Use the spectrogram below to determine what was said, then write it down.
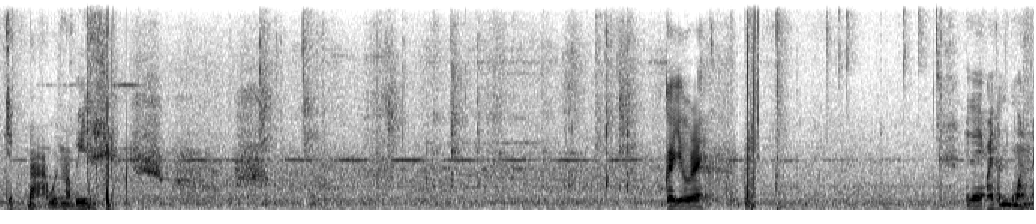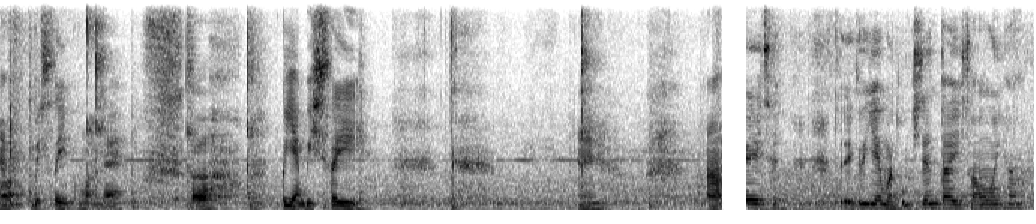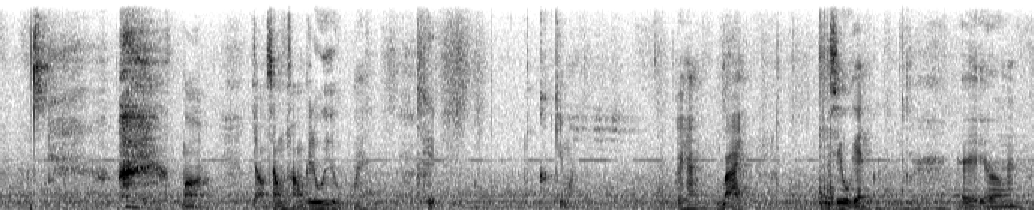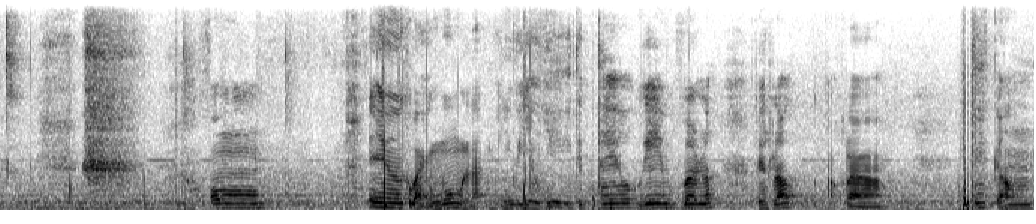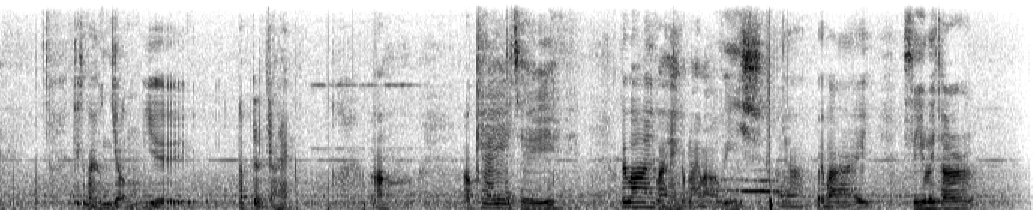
Chết bà quên mà pin này. Ok vô đây. Thì đây máy tính của mình ha bạn? Pc của mình đây. Ờ, cái dàn pc à, thì, thì cái video mình cũng chỉ đến đây thôi ha. Mà dọn xong phòng cái đuối luôn má. Thiệt cực kỳ mệt. Ok ha bye see you again Hey, um, um, nếu các bạn muốn mình làm những video gì tiếp theo game vlog vlog hoặc là các um, các bài hướng dẫn về lập trình chẳng hạn. À, ok thì bye bye và hẹn gặp lại vào video nha bye bye. See you later.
